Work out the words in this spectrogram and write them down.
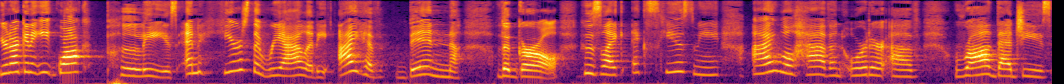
You're not going to eat guac? Please. And here's the reality I have been the girl who's like, Excuse me, I will have an order of raw veggies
